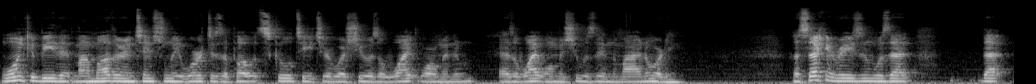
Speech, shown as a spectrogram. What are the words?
One could be that my mother intentionally worked as a public school teacher where she was a white woman and as a white woman she was in the minority. A second reason was that that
